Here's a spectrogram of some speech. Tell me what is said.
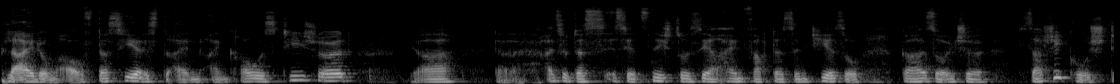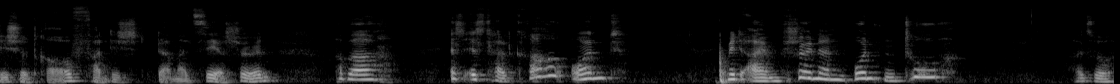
Kleidung auf. Das hier ist ein, ein graues T-Shirt. Ja, da, also das ist jetzt nicht so sehr einfach. Das sind hier so gar solche Sashiko-Stiche drauf, fand ich damals sehr schön. Aber es ist halt grau und mit einem schönen bunten Tuch. Also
